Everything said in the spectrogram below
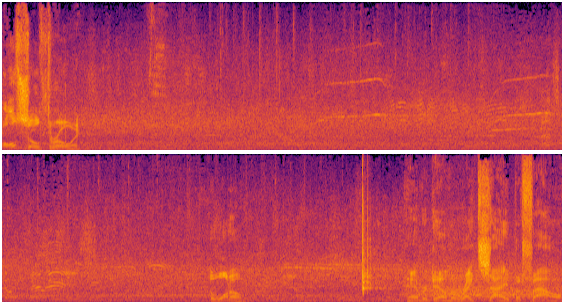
also throwing. The 1 0. Hammered down the right side, but foul.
